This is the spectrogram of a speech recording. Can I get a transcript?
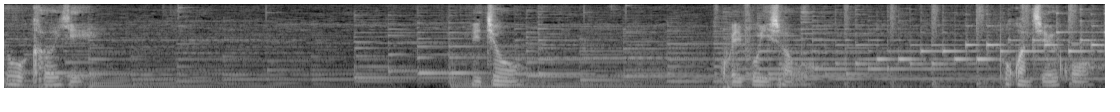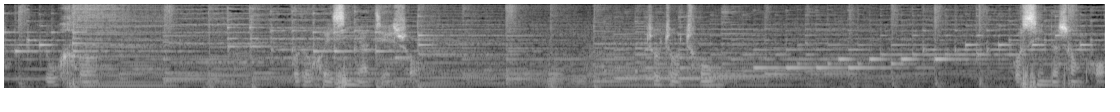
如果可以。你就回复一下我，不管结果如何，我都会欣然接受，做做出我新的生活。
